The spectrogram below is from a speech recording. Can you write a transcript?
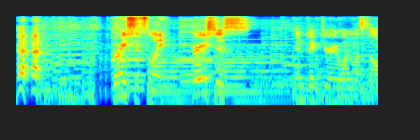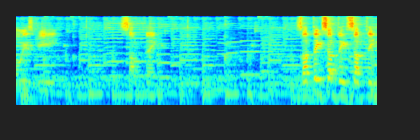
Graciously. Gracious. In victory, one must always be something. Something, something, something,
